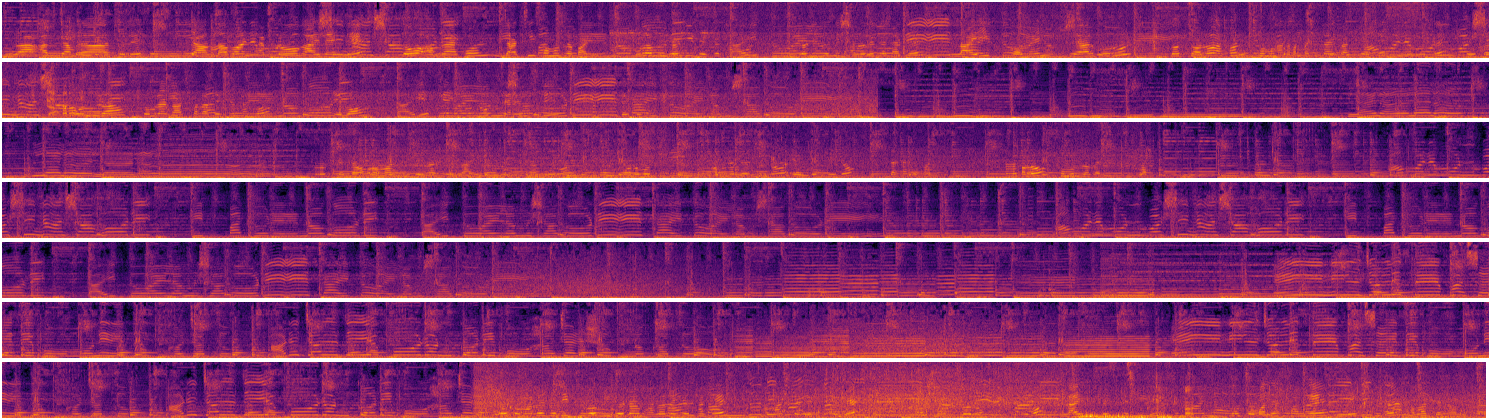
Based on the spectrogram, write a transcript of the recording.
বন্ধুরা, আজকে আমরা চলে এসেছি আন্দামান হ্যাভলক আইল্যান্ডে। তো আমরা এখন যাচ্ছি সমুদ্র পাড়ে। পুরো ভিডিওটি দেখতে থাকি ভিডিওটি যদি ভালো লেগে থাকে, লাইক, কমেন্ট, শেয়ার করুন। তো চলো এখন সমুদ্র পাড়টাই বাকি আছে বন্ধুরা, তোমরা গাছপালা দেখতে থাকো এবং দেখতে সেটাও আমার ভিডিওটাকে লাইক এবং শেয়ার করুন। পরবর্তী আপনাদের জন্য এরকম ভিডিও দেখাতে পারি। চলো সমুদ্র নগরে আইলাম সাগরে। যত আর জল দিয়ে পূরণ করিব হাজার শুকনো ক্ষত। এই নীল জলেতে ভাসাই দেব মনের দুঃখ যত। আর জল দিয়ে পূরণ করিব হাজার তো তোমাদের যদি পুরো ভিডিওটা ভালো লেগে থাকে আমার চ্যানেলটিকে সাবস্ক্রাইব করো এবং লাইক তো তোমাদের সঙ্গে নেক্সট ভিডিও আবার দেখা হচ্ছে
